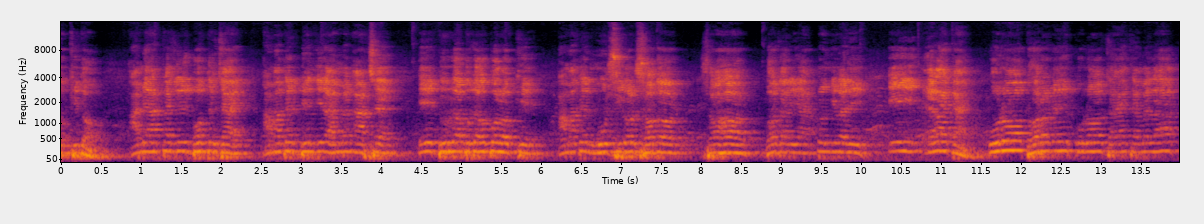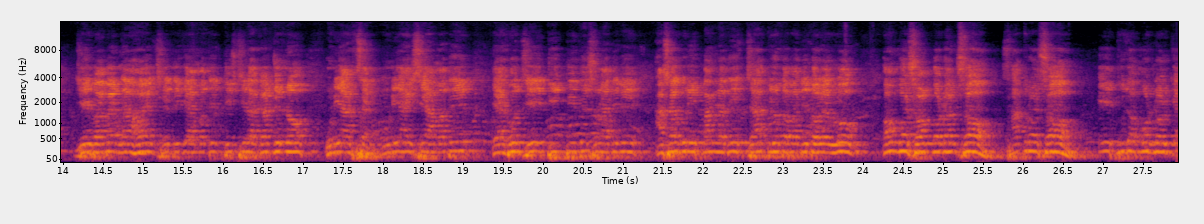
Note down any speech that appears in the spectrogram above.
দুঃখিত। আমি একটা জিনিস বলতে চাই, আমাদের বেনজির আহমেদ আছে, এই দুর্গাপূজা উপলক্ষে আমাদের মুন্সিগঞ্জ সদর শহর গজারিয়া টঙ্গিবাড়ি এই এলাকায়। কোনো ধরনের কোনো জায় ঝামেলা যেভাবে না হয় সেদিকে আমাদের দৃষ্টি রাখার জন্য উনি আসছেন। উনি আইসে আমাদের এখন যে দিক নির্দেশনা দিবে, আশা করি বাংলাদেশ জাতীয়তাবাদী দলের লোক, অঙ্গ সংগঠন সহ, ছাত্র সহ, এই পূজা মণ্ডলকে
